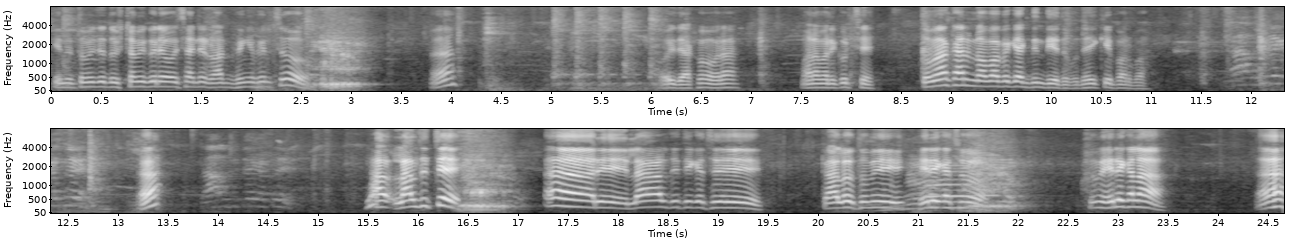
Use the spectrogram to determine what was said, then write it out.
কিন্তু তুমি যে দুষ্টামি করে ওই সাইডে রড ভেঙে ফেলছো হ্যাঁ? ওই দেখো, ওরা মারামারি করছে। তোমাকে আর নবাবেকে একদিন দিয়ে দেবো, দেখি কে পারবা। হ্যাঁ? লাল লাল দিচ্ছে? আরে, লাল জিতে গেছে। কালো, তুমি হেরে গেছো। তুমি হেরে গেলা। হ্যাঁ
